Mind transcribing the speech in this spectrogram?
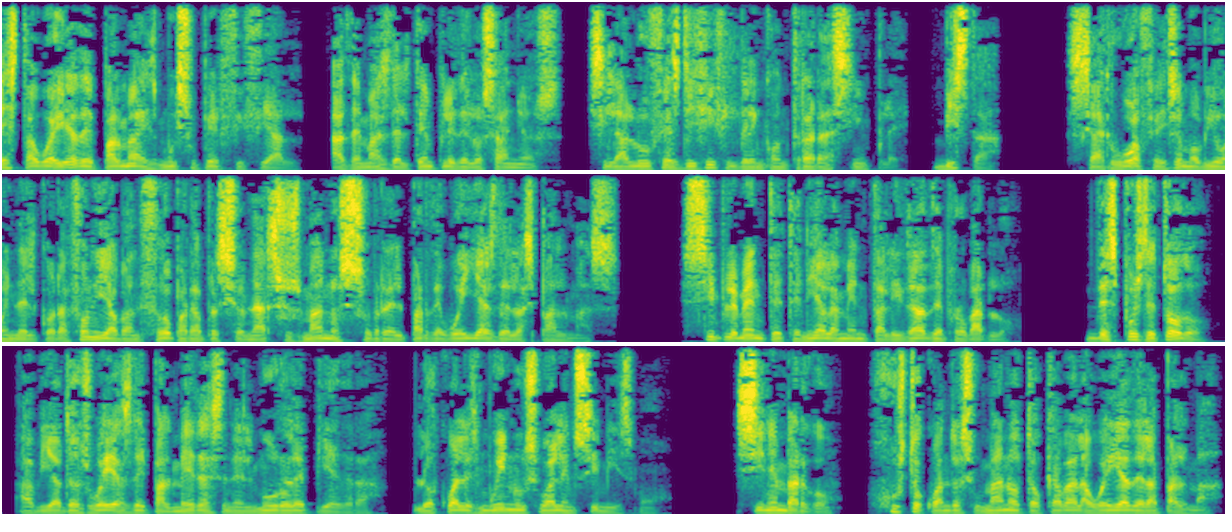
Esta huella de palma es muy superficial, además del temple de los años, si la luz es difícil de encontrar a simple vista. Saruofe se movió en el corazón y avanzó para presionar sus manos sobre el par de huellas de las palmas. Simplemente tenía la mentalidad de probarlo. Después de todo, había dos huellas de palmeras en el muro de piedra, lo cual es muy inusual en sí mismo. Sin embargo, justo cuando su mano tocaba la huella de la palma,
